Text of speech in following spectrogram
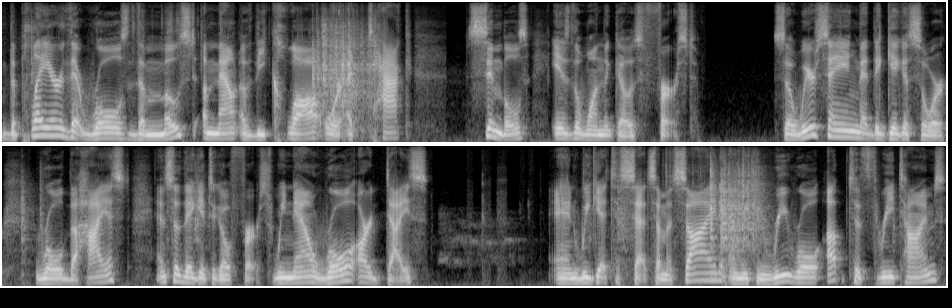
The player that rolls the most amount of the claw or attack symbols is the one that goes first. So we're saying that the Gigazaur rolled the highest, and so they get to go first. We now roll our dice and we get to set some aside and we can re-roll up to three times,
